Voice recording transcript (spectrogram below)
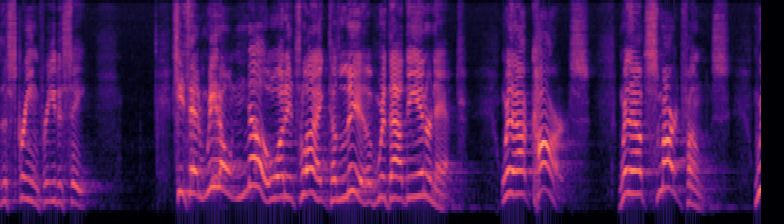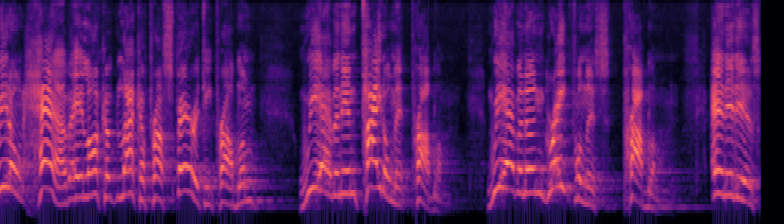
the screen for you to see. She said, We don't know what it's like to live without the internet, without cars, without smartphones. We don't have a lack of, lack of prosperity problem. We have an entitlement problem. We have an ungratefulness problem. And it is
